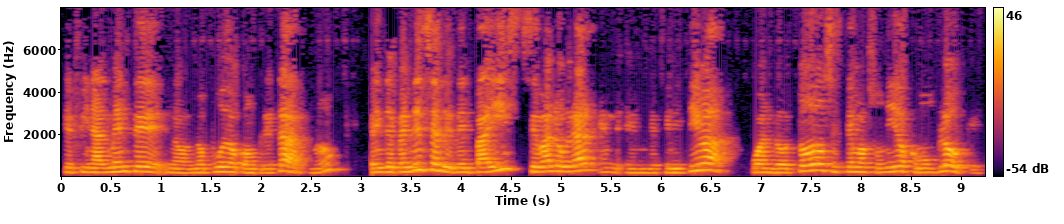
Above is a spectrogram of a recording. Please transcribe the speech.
que finalmente no, pudo concretar, ¿no? La independencia del país se va a lograr, en, definitiva, cuando todos estemos unidos como un bloque.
